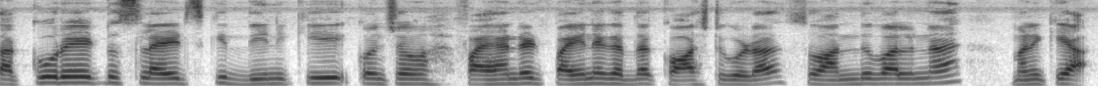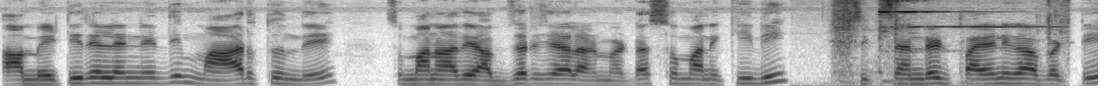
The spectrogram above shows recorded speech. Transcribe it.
తక్కువ రేటు స్లైడ్స్కి దీనికి కొంచెం ఫైవ్ హండ్రెడ్ పైన కదా కాస్ట్ కూడా. సో అందువలన మనకి ఆ మెటీరియల్ అనేది మారుతుంది. సో మనం అది అబ్జర్వ్ చేయాలన్నమాట. సో మనకి ఇది సిక్స్ హండ్రెడ్ పైన కాబట్టి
